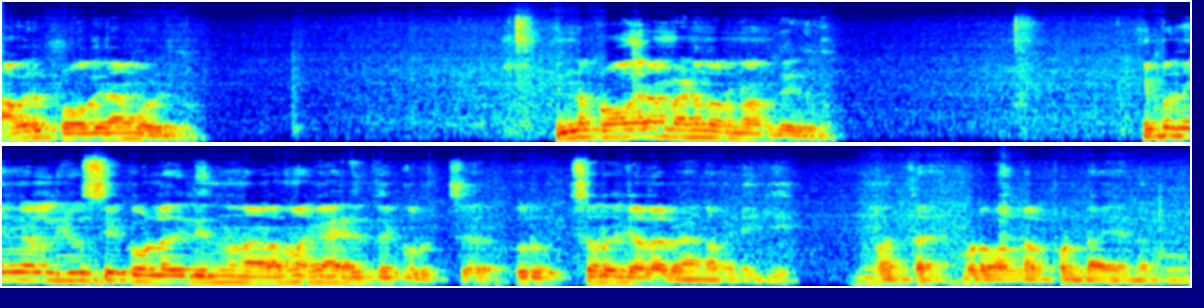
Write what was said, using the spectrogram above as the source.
അവർ പ്രോഗ്രാം എഴുതും. ഇന്ന് പ്രോഗ്രാം വേണമെന്ന് പറഞ്ഞാൽ എന്ത് എഴുതും? ഇപ്പൊ നിങ്ങൾ യു സി കോളേജിൽ ഇന്ന് നടന്ന കാര്യത്തെ കുറിച്ച് ഒരു ചെറുകഥ വേണം എനിക്ക് ഇന്നത്തെ ഇവിടെ വന്നപ്പോൾ ഉണ്ടായ അനുഭവം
